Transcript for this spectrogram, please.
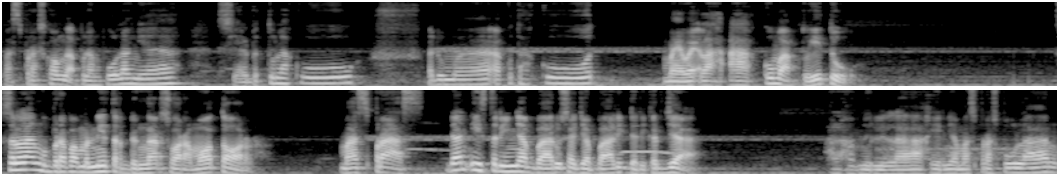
Mas Pras kok nggak pulang-pulang ya? Sial betul aku. Aduh ma, aku takut. Meweklah aku waktu itu. Selang beberapa menit terdengar suara motor. Mas Pras dan istrinya baru saja balik dari kerja Alhamdulillah akhirnya Mas Pras pulang.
